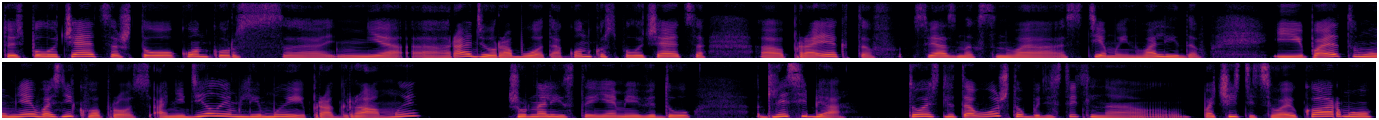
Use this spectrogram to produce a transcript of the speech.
То есть получается, что конкурс э, не радиоработа, а конкурс, получается, проектов, связанных с, инва... с темой инвалидов. И поэтому у меня возник вопрос, а не делаем ли мы программы, журналисты, я имею в виду, для себя? То есть для того, чтобы действительно э, почистить свою карму,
